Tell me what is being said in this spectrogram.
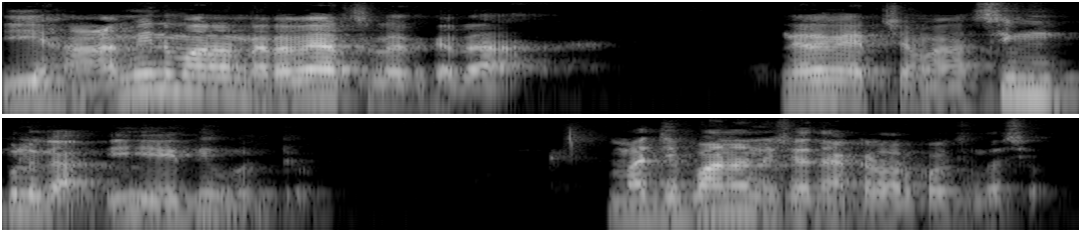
ఈ హామీని మనం నెరవేర్చలేదు కదా? నెరవేర్చమా? సింపుల్గా ఏది వద్దు. మద్యపాన నిషేధం ఎక్కడి వరకు వచ్చిందో చెప్పు.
